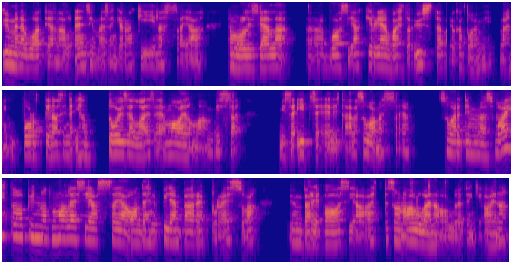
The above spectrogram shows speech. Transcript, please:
kymmenenvuotiaana ollut ensimmäisen kerran Kiinassa ja, ja mulla oli siellä vuosia kirjeenvaihtoystävä, joka toimi vähän niin kuin porttina sinne ihan toisenlaiseen maailmaan, missä missä itse eli täällä Suomessa. Ja suoritin myös vaihto-opinnot Malesiassa ja olen tehnyt pidempää reppureissua ympäri Aasiaa, että se on alueena ollut jotenkin aina,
